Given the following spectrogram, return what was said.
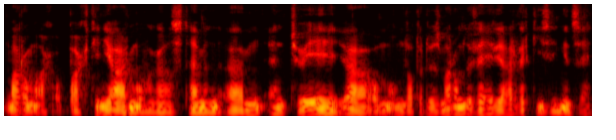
maar om, op 18 jaar mogen gaan stemmen. Um, en twee, ja, om, omdat er dus maar om de vijf jaar verkiezingen zijn.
